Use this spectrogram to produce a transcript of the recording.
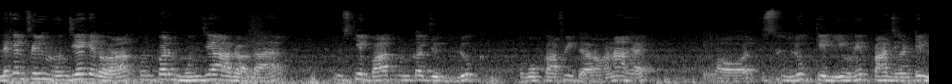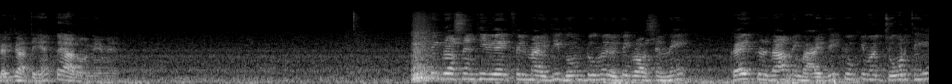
लेकिन फ़िल्म मुंजिया के दौरान उन पर मुंजिया आ जाता है। उसके बाद उनका जो लुक वो काफ़ी डरावना है और इस लुक के लिए उन्हें पाँच घंटे लग जाते हैं तैयार होने में। ऋतिक रोशन की भी एक फ़िल्म आई थी, धूम टू में ऋतिक रोशन ने कई किरदार निभाए थे क्योंकि वह चोर थे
